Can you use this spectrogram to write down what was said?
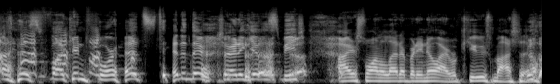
on his fucking forehead, standing there trying to give a speech. I just want to let everybody know I recuse myself.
